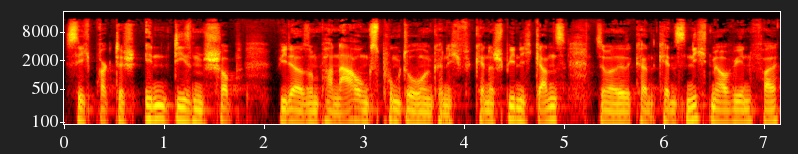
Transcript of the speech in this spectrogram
sich praktisch in diesem Shop wieder so ein paar Nahrungspunkte holen können. Ich kenne das Spiel nicht ganz, kenne es nicht mehr auf jeden Fall.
